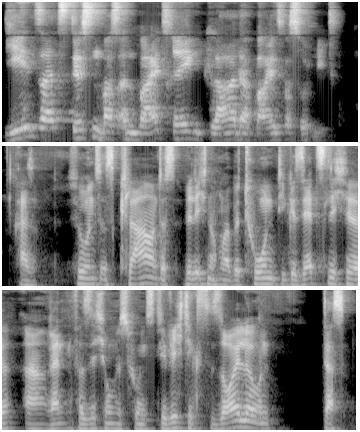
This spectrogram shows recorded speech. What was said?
jenseits dessen, was an Beiträgen klar dabei ist, was sollten die tun? Also für uns ist klar, und das will ich nochmal betonen, die gesetzliche äh, Rentenversicherung ist für uns die wichtigste Säule und dass,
